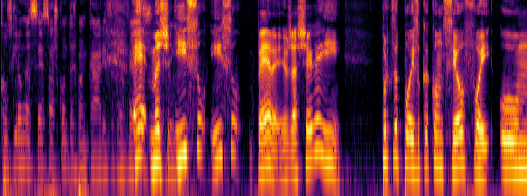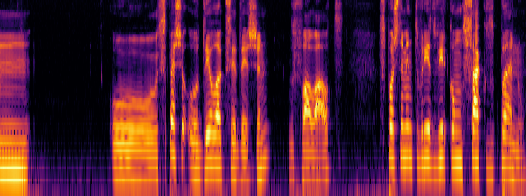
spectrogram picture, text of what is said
conseguiram acesso às contas bancárias É, através. mas de- isso, isso, pera, eu já chego aí. Porque depois o que aconteceu foi o hum, o Special, o Deluxe Edition de Fallout, supostamente deveria de vir com um saco de pano,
